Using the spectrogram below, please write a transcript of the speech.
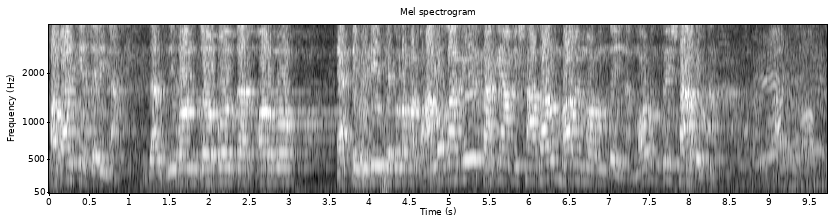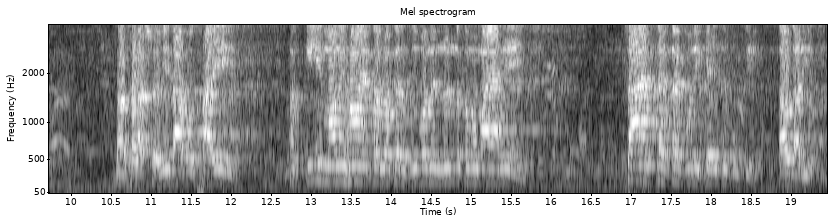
সবাইকে দেই না। যার জীবন, যৌবন, যার কর্ম অ্যাক্টিভিটিস আমার ভালো লাগে, তাকে আমি সাধারণ ভাবে মরণ দেই না। মরণ দেই শাহাদতে। তাছাড়া শহীদ আবু সাইদ কি মনে হয় একটা লোকের জীবনের ন্যূনতম মায়া নেই? চার চারটা গুলি খেয়েছে বুকে, তাও দাঁড়িয়েছিল।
